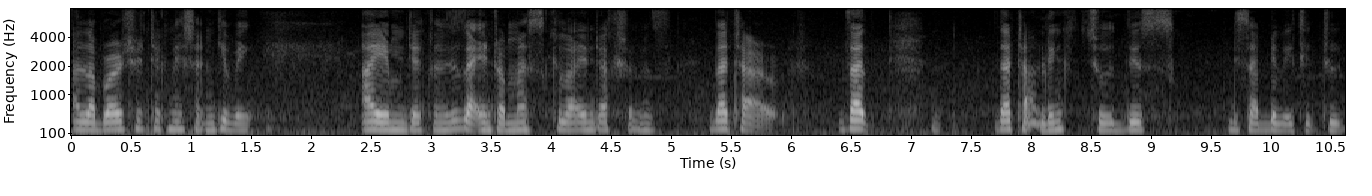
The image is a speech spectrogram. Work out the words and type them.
a laboratory technician giving IM injections. These are intramuscular injections that are that that are linked to this disability to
